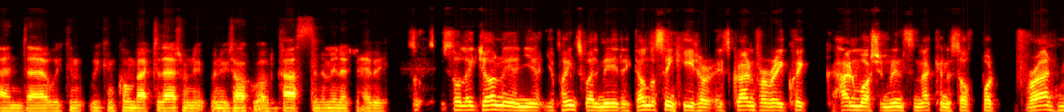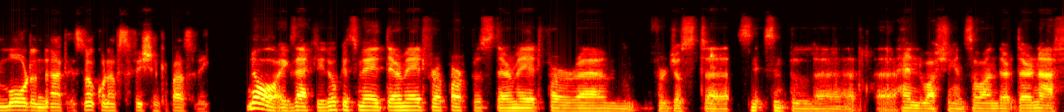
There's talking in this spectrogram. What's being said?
And uh, we can we can come back to that when we when we talk about costs in a minute, maybe. So, so like Johnny, and your, your point's well made. Like the under sink heater, it's grand for very quick hand wash and rinse and that kind of stuff. But for anything more than that, it's not going to have sufficient capacity. No, exactly. Look, it's made. They're made for a purpose. They're made for um for just uh, simple uh, uh, hand washing and so on. They're they're not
